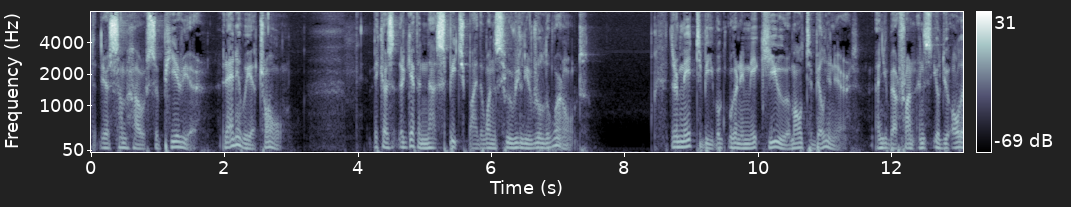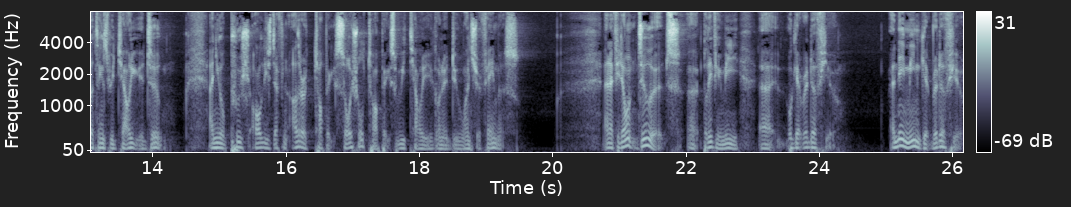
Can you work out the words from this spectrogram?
that they're somehow superior in any way at all because they're given that speech by the ones who really rule the world. They're made to be, we're, going to make you a multi-billionaire and you'll be up front and you'll do all the things we tell you to do. And you'll push all these different other topics, social topics we tell you you're going to do once you're famous. And if you don't do it, uh, believe you me, uh, we'll get rid of you. And they mean get rid of you.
